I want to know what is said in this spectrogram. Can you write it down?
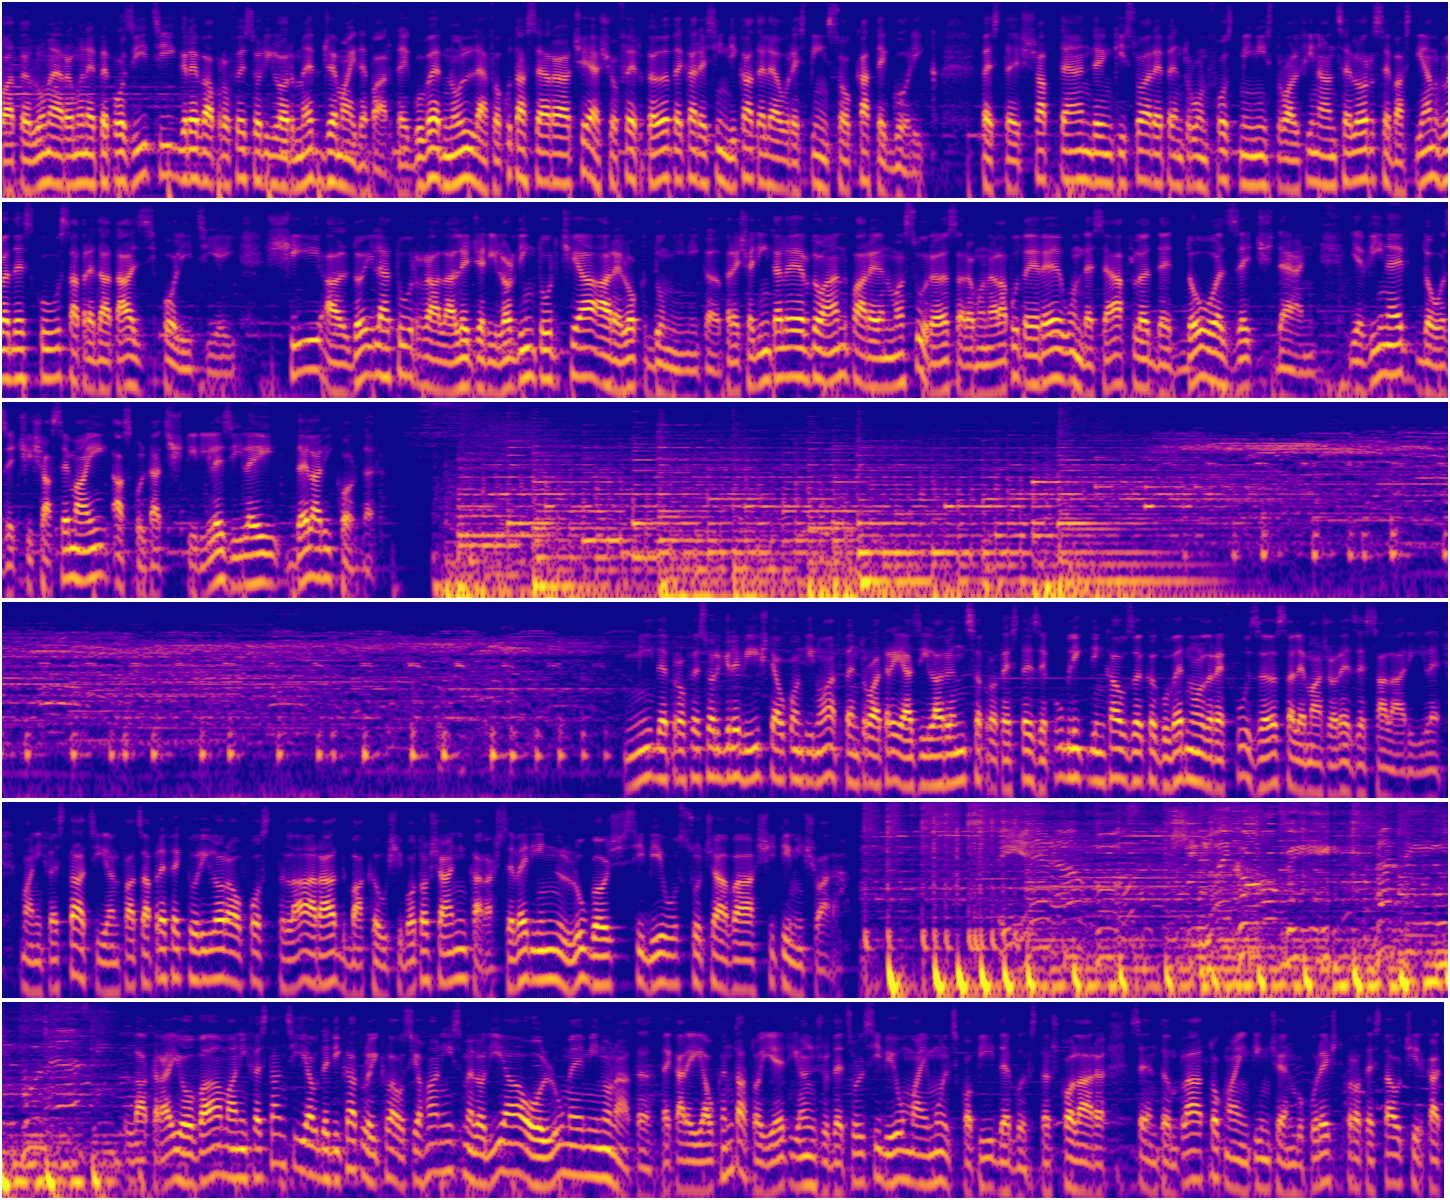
Toată lumea rămâne pe poziții, greva profesorilor merge mai departe. Guvernul le-a făcut aseară aceeași ofertă pe care sindicatele au respins-o categoric. Peste șapte ani de închisoare pentru un fost ministru al finanțelor, Sebastian Vlădescu s-a predat azi poliției. Și al doilea tur al alegerilor din Turcia are loc duminică. Președintele Erdogan pare în măsură să rămână la putere unde se află de 20 de ani. E vineri, 26 mai, mai, ascultați știrile zilei de la Recorder. De profesori greviști au continuat pentru a treia zi la rând să protesteze public din cauza că guvernul refuză să le majoreze salariile. Manifestații în fața prefecturilor au fost la Arad, Bacău și Botoșani, Caraș-Severin, Lugoj, Sibiu, Suceava și Timișoara. La Craiova, manifestanții i-au dedicat lui Claus Iohannis melodia O lume minunată, pe care i-au cântat-o ieri în județul Sibiu mai mulți copii de vârstă școlară. Se întâmpla tocmai în timp ce în București protestau circa 15.000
